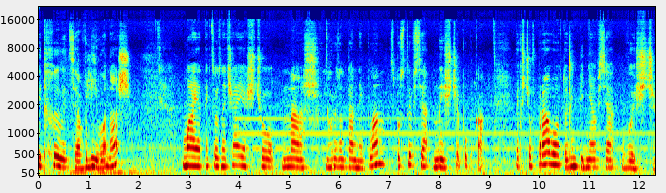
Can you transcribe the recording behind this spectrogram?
відхилиться вліво наш маятник, це означає, що наш горизонтальний план спустився нижче пупка. Якщо вправо, то він піднявся вище.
